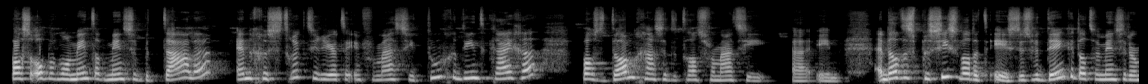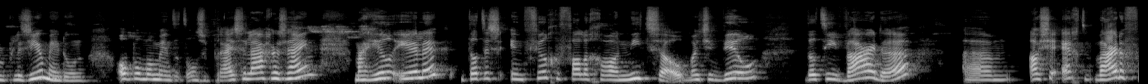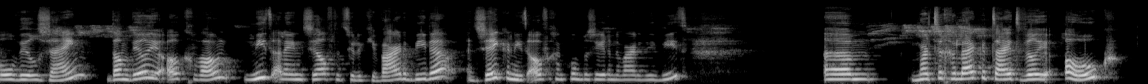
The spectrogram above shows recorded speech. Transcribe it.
pas op het moment dat mensen betalen en gestructureerde informatie toegediend krijgen, pas dan gaan ze de transformatie uh, in. En dat is precies wat het is. Dus we denken dat we mensen er een plezier mee doen op het moment dat onze prijzen lager zijn. Maar heel eerlijk, dat is in veel gevallen gewoon niet zo. Want je wil dat die waarde. Um, als je echt waardevol wil zijn, dan wil je ook gewoon niet alleen zelf natuurlijk je waarde bieden. En zeker niet over gaan compenseren in de waarde die je biedt. Um, maar tegelijkertijd wil je ook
